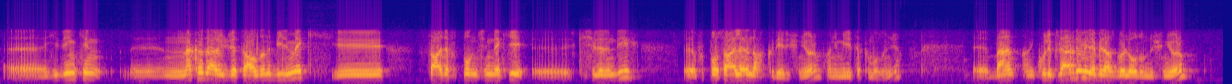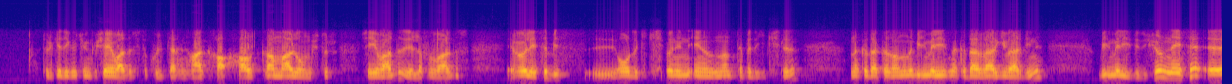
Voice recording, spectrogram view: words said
E, Hiddink'in e, ne kadar ücret aldığını bilmek e, sadece futbolun içindeki e, kişilerin değil e, futbol sahilerin de hakkı diye düşünüyorum. Hani milli takım olunca. E, ben hani kulüplerde bile biraz böyle olduğunu düşünüyorum. Türkiye'deki çünkü şey vardır işte kulüpler hani halk, halka mal olmuştur şeyi vardır ya lafı vardır. E, öyleyse biz e, oradaki kişi, önemli en azından tepedeki kişilerin ne kadar kazandığını bilmeliyiz, ne kadar vergi verdiğini bilmeliyiz diye düşünüyorum. Neyse e,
